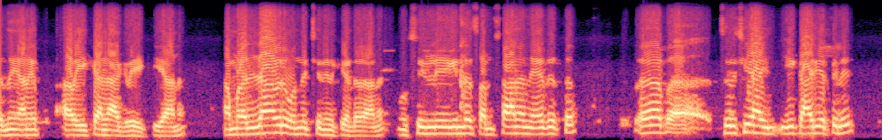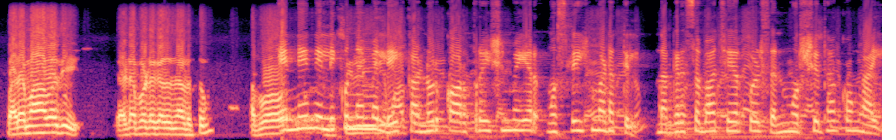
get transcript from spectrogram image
എന്ന് ഞാൻ അറിയിക്കാൻ ആഗ്രഹിക്കുകയാണ്. നമ്മളെല്ലാവരും ഒന്നിച്ചു നിൽക്കേണ്ടതാണ്. മുസ്ലിം ലീഗിന്റെ സംസ്ഥാന നേതൃത്വം തീർച്ചയായും ഈ കാര്യത്തിൽ പരമാവധി ഇടപെടലുകൾ നടത്തും. അപ്പോ എന്നെ Nellikkunnu M L A Kannur corporation mayor Muslim Madathil നഗരസഭാ ചെയർപേഴ്സൺ മുർഷിദ കൊങ്ങായി.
